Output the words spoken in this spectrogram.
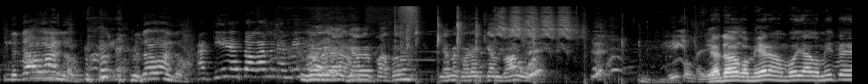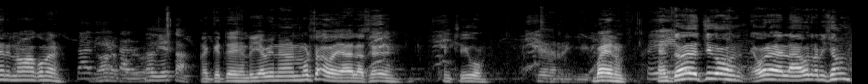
¿Te estás ahogando? ¿Te estás ahogando? Aquí está ahogando mi amigo. No, ya, ya me pasó. Ya me acordé que ando agua. Ya todos comieron, vos ya comiste, no vas a comer. La dieta. Es que te ya viene almorzado ya de la sede. Qué chivo. Bueno, entonces chicos, ahora la otra misión.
